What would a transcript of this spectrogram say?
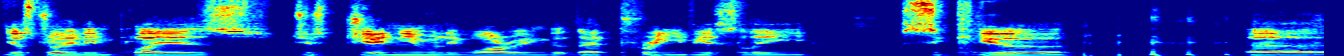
the Australian players just genuinely worrying that their previously secure uh,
